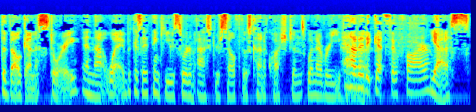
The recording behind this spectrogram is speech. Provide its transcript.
the Gunness story in that way, because I think you sort of ask yourself those kind of questions whenever you have. How did a, it get so far? Yes.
